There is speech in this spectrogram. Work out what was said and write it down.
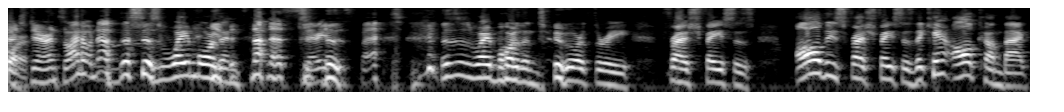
more. match, Daryn. So I don't know. This is way more than it's not necessary in this match. this is way more than two or three fresh faces. All these fresh faces, they can't all come back.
